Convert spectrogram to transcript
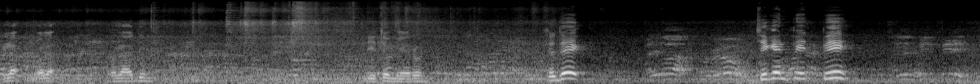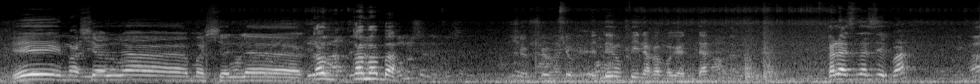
Wala wala wala din dito meron. Sadik! Chicken pit pi? Eh, mashallah, mashallah. Kam, kama ba? Shuf, shuf, shuf. Ito yung pinakamaganda. Kalas na si pa? Ha,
